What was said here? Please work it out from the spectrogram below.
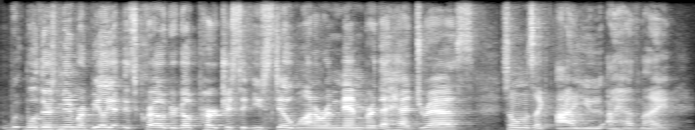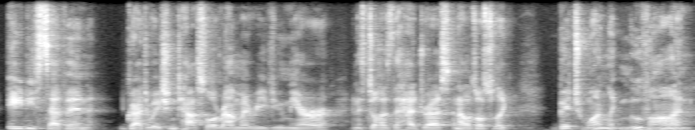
Well, there's memorabilia at this Kroger. Go purchase if you still want to remember the headdress. Someone was like, I use, I have my 87 graduation tassel around my review mirror and it still has the headdress. And I was also like, bitch, one, like move on.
